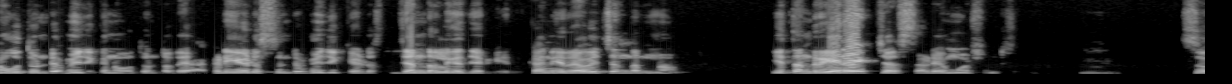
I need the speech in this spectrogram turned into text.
నవ్వుతుంటే మ్యూజిక్ నవ్వుతుంటుంది అక్కడ ఏడుస్తుంటే మ్యూజిక్ ఏడుస్తుంది జనరల్గా జరిగేది. కానీ రవిచంద్రన్ ఇతను రీరైట్ చేస్తాడు ఎమోషన్స్. సో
